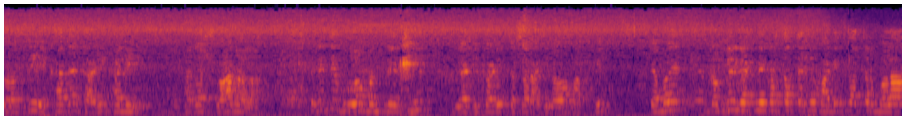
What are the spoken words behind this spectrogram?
पण अगदी एखाद्या गाडीखाली एखादा श्वान आला तरी ते गृहमंत्र्यांची या ठिकाणी त्याचा राजीनामा मागतील. त्यामुळे गंभीर घटनेकरता त्यांनी मागितला तर मला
